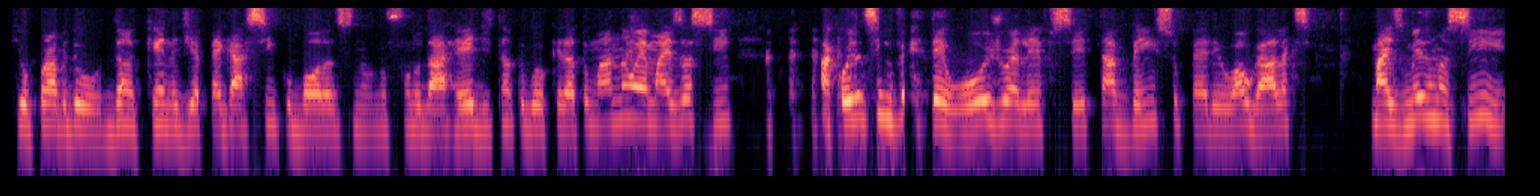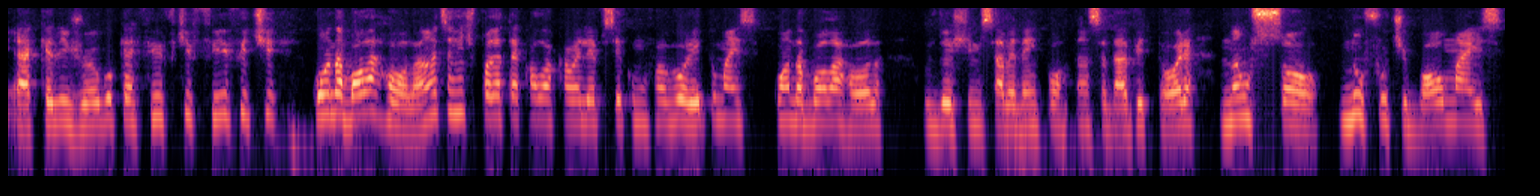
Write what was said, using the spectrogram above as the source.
que o próprio do Dan Kennedy ia pegar cinco bolas no, no fundo da rede, tanto gol que ele ia tomar. Não é mais assim. A coisa se inverteu. Hoje o LFC está bem superior ao Galaxy mas mesmo assim é aquele jogo que é 50-50 quando a bola rola. Antes a gente pode até colocar o LFC como favorito, mas quando a bola rola, os dois times sabem da importância da vitória, não só no futebol, mas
